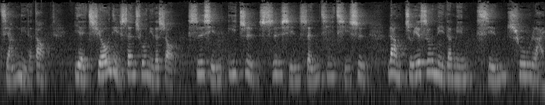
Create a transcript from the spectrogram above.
讲你的道。也求你伸出你的手，施行医治，施行神迹奇事，让主耶稣你的名行出来。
